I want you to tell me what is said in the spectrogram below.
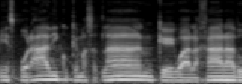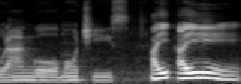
esporádico, que Mazatlán, que Guadalajara, Durango, Mochis. Hay, hay,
